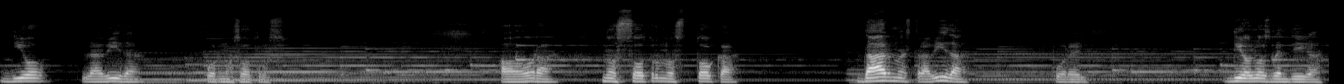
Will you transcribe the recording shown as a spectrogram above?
dio la vida por nosotros. Ahora nosotros nos toca dar nuestra vida por Él. Dios los bendiga.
